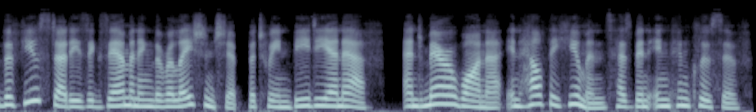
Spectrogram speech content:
The few studies examining the relationship between BDNF and marijuana in healthy humans has been inconclusive.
